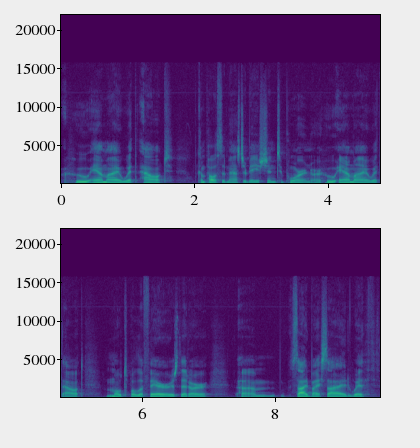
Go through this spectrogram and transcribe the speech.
who am I without compulsive masturbation to porn? Or who am I without multiple affairs that are um, side by side with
